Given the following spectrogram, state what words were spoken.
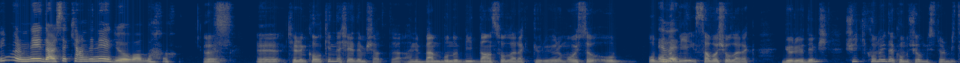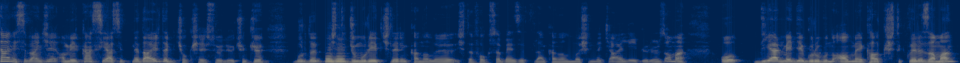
Bilmiyorum ne ederse kendi ne ediyor valla. Evet. Ee, Karen Culkin de şey demiş hatta hani ben bunu bir dans olarak görüyorum. Oysa o o bunu evet. bir savaş olarak görüyor demiş. Şu iki konuyu da konuşalım istiyorum. Bir tanesi bence Amerikan siyasetine dair de birçok şey söylüyor. Çünkü burada hı hı. işte Cumhuriyetçilerin kanalı, işte Fox'a benzetilen kanalın başındaki aileyi görüyoruz ama o diğer medya grubunu almaya kalkıştıkları zaman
